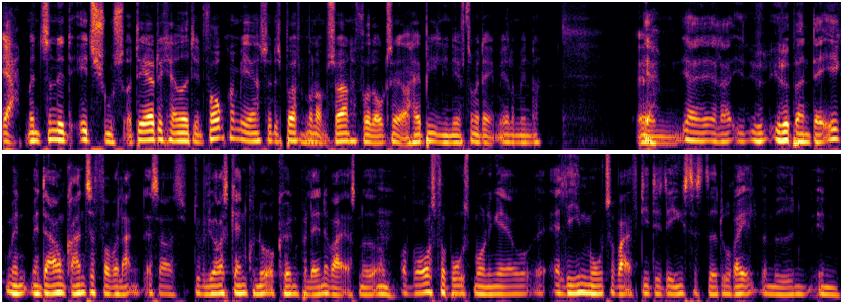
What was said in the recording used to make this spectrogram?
Ja, men sådan et, et shoes, og det er jo det her med, at det er en forpremiere, så det er et spørgsmål Mm. om, Søren har fået lov til at have bilen i en eftermiddag, mere eller mindre. Ja, Øhm, ja, eller i, i løbet af en dag, ikke? Men, men der er jo en grænse for, hvor langt, altså du vil jo også gerne kunne nå at køre den på landevej og sådan noget, Mm. og, og vores forbrugsmåling er jo øh, alene motorvej, fordi det er det eneste sted, du reelt vil møde en,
